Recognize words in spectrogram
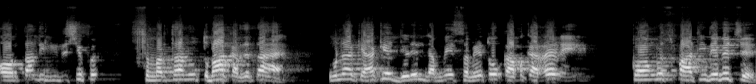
ਔਰਤਾਂ ਦੀ ਲੀਡਰਸ਼ਿਪ ਸਮਰੱਥਾ ਨੂੰ ਤਬਾਹ ਕਰ ਦਿੱਤਾ ਹੈ। ਉਹਨਾਂ ਕਿਹਾ ਕਿ ਜਿਹੜੇ ਲੰਮੇ ਸਮੇਂ ਤੋਂ ਕੰਮ ਕਰ ਰਹੇ ਨੇ, ਕਾਂਗਰਸ ਪਾਰਟੀ ਦੇ ਵਿੱਚ,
